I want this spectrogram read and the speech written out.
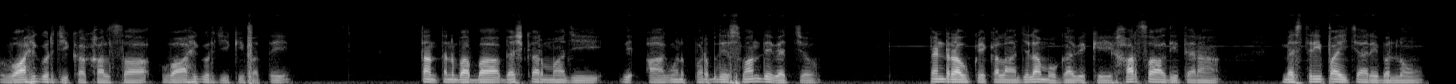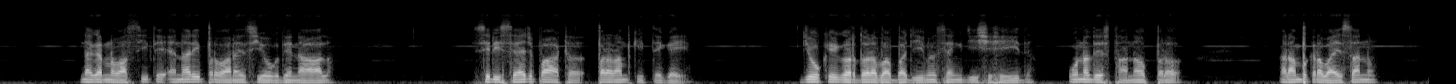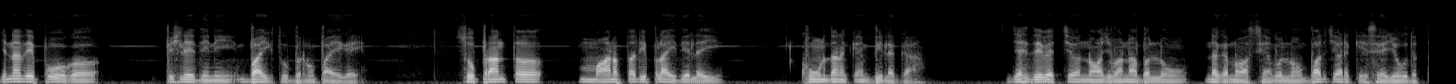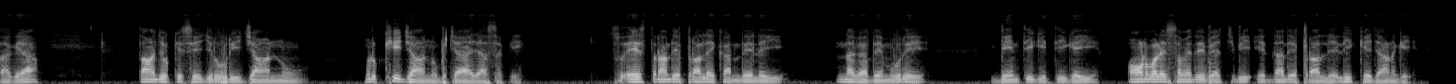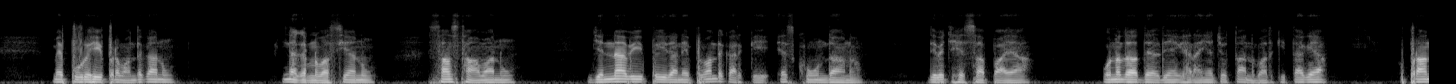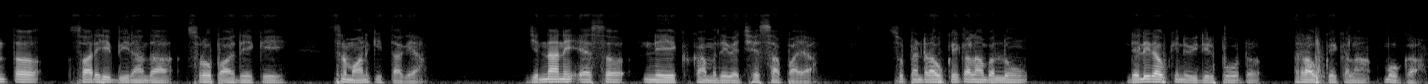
ਵਾਹਿਗੁਰੂ ਜੀ ਕਾ ਖਾਲਸਾ, ਵਾਹਿਗੁਰੂ ਜੀ ਕੀ ਫਤਿਹ। ਧੰਨ ਧੰਨ ਬਾਬਾ ਵਿਸ਼ਵਕਰਮਾ ਜੀ ਦੇ ਆਗਮਨ ਪਰਬ ਦੇ ਸੰਬੰਧ ਦੇ ਵਿੱਚ ਪਿੰਡ ਰਾਊਕੇ ਕਲਾਂ ਜ਼ਿਲ੍ਹਾ ਮੋਗਾ ਵਿਖੇ ਹਰ ਸਾਲ ਦੀ ਤਰ੍ਹਾਂ ਮਿਸਤਰੀ ਭਾਈਚਾਰੇ ਵੱਲੋਂ ਨਗਰ ਨਿਵਾਸੀ ਤੇ ਐਨਆਰਆਈ ਪਰਿਵਾਰਾਂ ਦੇ ਸਹਿਯੋਗ ਦੇ ਨਾਲ ਸ੍ਰੀ ਸਹਿਜ ਪਾਠ ਪ੍ਰਾਰੰਭ ਕੀਤੇ ਗਏ, ਜੋ ਕਿ ਗੁਰਦੁਆਰਾ ਬਾਬਾ ਜੀਵਨ ਸਿੰਘ ਜੀ ਸ਼ਹੀਦ ਉਹਨਾਂ ਦੇ ਸਥਾਨਾਂ ਉੱਪਰ ਆਰੰਭ ਕਰਵਾਏ ਸਨ, ਜਿਨ੍ਹਾਂ ਦੇ ਭੋਗ ਪਿਛਲੇ ਦਿਨੀ 22 ਅਕਤੂਬਰ ਨੂੰ ਪਾਏ ਗਏ। ਸੋ ਉਪਰੰਤ ਮਾਨਵਤਾ ਦੀ ਭਲਾਈ ਦੇ ਲਈ ਖੂਨਦਾਨ ਕੈਂਪ ਵੀ ਲੱਗਾ, ਜਿਸ ਦੇ ਵਿੱਚ ਨੌਜਵਾਨਾਂ ਵੱਲੋਂ, ਨਗਰ ਨਿਵਾਸੀਆਂ ਵੱਲੋਂ ਵੱਧ ਚੜ੍ਹ ਕੇ ਸਹਿਯੋਗ ਦਿੱਤਾ ਗਿਆ ਤਾਂ ਜੋ ਕਿਸੇ ਜ਼ਰੂਰੀ ਜਾਨ ਨੂੰ, ਮਨੁੱਖੀ ਜਾਨ ਨੂੰ ਬਚਾਇਆ ਜਾ ਸਕੇ। ਸੋ ਇਸ ਤਰ੍ਹਾਂ ਦੇ ਉਪਰਾਲੇ ਕਰਨ ਦੇ ਲਈ ਨਗਰ ਦੇ ਮੂਹਰੇ ਬੇਨਤੀ ਕੀਤੀ ਗਈ। ਆਉਣ ਵਾਲੇ ਸਮੇਂ ਦੇ ਵਿੱਚ ਵੀ ਇਦਾਂ ਦੇ ਉਪਰਾਲੇ ਲਿਖੇ ਜਾਣਗੇ। ਮੈਂ ਪੂਰੇ ਹੀ ਪ੍ਰਬੰਧਕਾਂ ਨੂੰ ਨਗਰ ਨਿਵਾਸੀਆਂ ਨੂੰ, ਸੰਸਥਾਵਾਂ ਨੂੰ ਜਿਨ੍ਹਾਂ ਵੀ ਪੀਰਾਂ ਨੇ ਪ੍ਰਬੰਧ ਕਰਕੇ ਇਸ ਖੂਨਦਾਨ ਦੇ ਵਿੱਚ ਹਿੱਸਾ ਪਾਇਆ, ਉਹਨਾਂ ਦਾ ਦਿਲ ਦੀਆਂ ਗਹਿਰਾਈਆਂ 'ਚੋਂ ਧੰਨਵਾਦ ਕੀਤਾ ਗਿਆ। ਉਪਰੰਤ ਸਾਰੇ ਹੀ ਵੀਰਾਂ ਦਾ ਸਰੋਪਾ ਦੇ ਕੇ ਸਨਮਾਨ ਕੀਤਾ ਗਿਆ। ਜਿਨ੍ਹਾਂ ਨੇ ਇਸ ਨੇਕ ਕੰਮ ਦੇ ਵਿੱਚ ਹਿੱਸਾ ਪਾਇਆ। ਸੋ ਪਿੰਡ ਰਾਊਕੇ ਕਲਾਂ ਵੱਲੋਂ ਡੇਲੀ ਰਾਊਕੇ ਨਿਊਜ਼ ਦੀ ਰਿਪੋਰਟ, ਰਾਊਕੇ ਕਲਾਂ ਮੋਗਾ।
